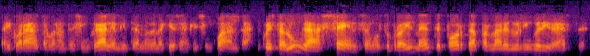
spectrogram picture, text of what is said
ai 40-45 anni, all'interno della Chiesa anche 50, questa lunga assenza molto probabilmente porta a parlare due lingue diverse.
